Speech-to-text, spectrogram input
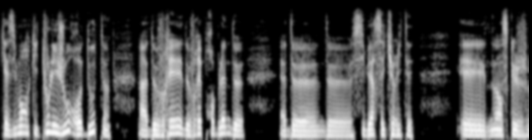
quasiment qui tous les jours redoutent à de vrais, de vrais problèmes de, de, de cybersécurité. Et dans ce que je,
